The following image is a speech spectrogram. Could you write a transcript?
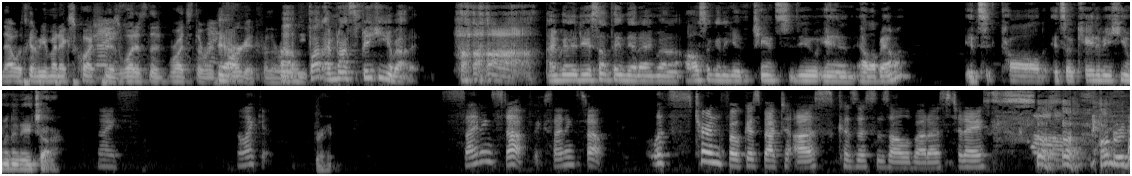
That was going to be my next question: Nice. is what is the what's the Yeah. target for the Uh, but I'm not speaking about it. Ha ha ha! I'm going to do something that I'm uh, also going to get a chance to do in Alabama It's called "It's Okay to Be Human in HR." Nice. I like it. Great. Exciting stuff. Exciting stuff. Let's turn focus back to us because this is all about us today. Um, Hundred.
